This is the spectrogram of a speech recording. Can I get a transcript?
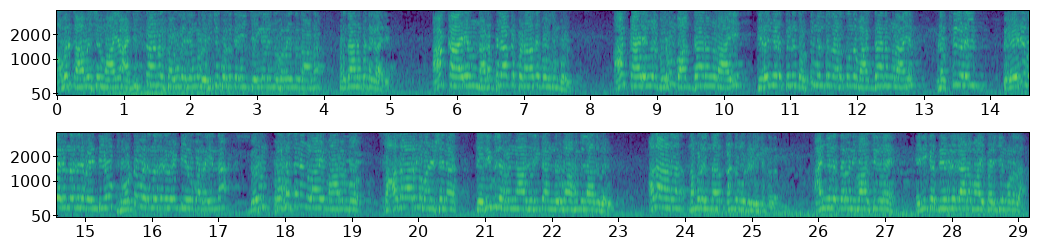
അവർക്ക് ആവശ്യമായ അടിസ്ഥാന സൌകര്യങ്ങൾ ഒരുക്കി കൊടുക്കുകയും ചെയ്യുക എന്ന് പറയുന്നതാണ് പ്രധാനപ്പെട്ട കാര്യം. ആ കാര്യം നടപ്പിലാക്കപ്പെടാതെ പോകുമ്പോൾ ആ കാര്യങ്ങൾ വെറും വാഗ്ദാനങ്ങളായി തിരഞ്ഞെടുപ്പിന് തൊട്ടു മുൻപ് നടത്തുന്ന വാഗ്ദാനങ്ങളായും ഫ്ലക്സുകളിൽ പേര് വരുന്നതിന് വേണ്ടിയോ ഫോട്ടോ വരുന്നതിന് വേണ്ടിയോ പറയുന്ന വെറും പ്രഹസനങ്ങളായി മാറുമ്പോൾ സാധാരണ മനുഷ്യന് തെരുവിലിറങ്ങാതിരിക്കാൻ നിർവാഹമില്ലാതെ വരും. അതാണ് നമ്മൾ ഇന്ന് കണ്ടുകൊണ്ടിരിക്കുന്നത്. അഞ്ഞിലത്തറ നിവാസികളെ എനിക്ക് ദീർഘകാലമായി പരിചയമുള്ളതാണ്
